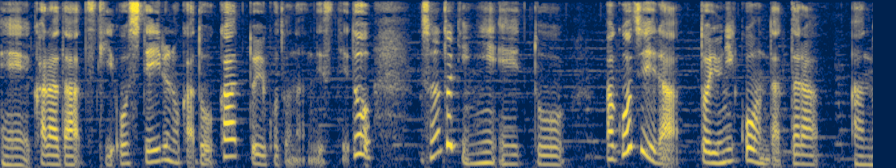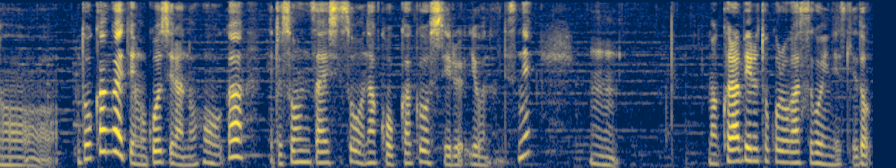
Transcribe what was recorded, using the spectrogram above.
えー、体つきをしているのかどうかということなんですけどその時に、えーとまあ、ゴジラとユニコーンだったらあのどう考えてもゴジラの方が、えっと、存在しそうな骨格をしているようなんですね。うんまあ、比べるところがすごいんですけど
